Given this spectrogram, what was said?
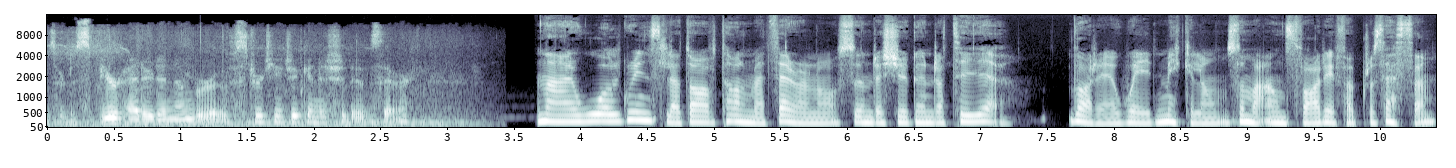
sort of spearheaded a number of strategic initiatives there. När Walgreens slöt avtal med Theranos under 2010 var det Wade Mickelon som var ansvarig för processen.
